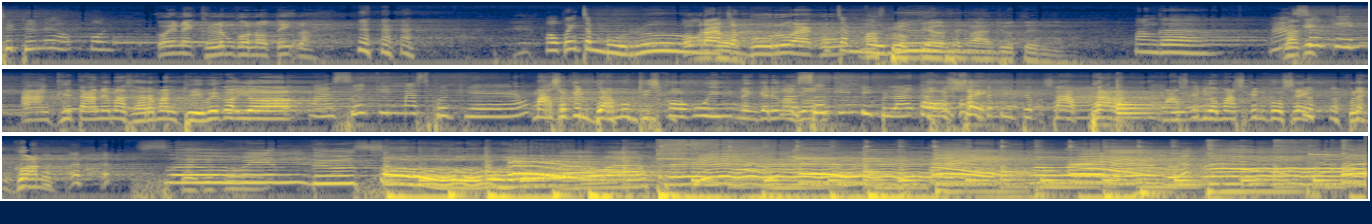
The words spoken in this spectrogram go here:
judulnya apa? Kowe nek gelem kono tik lah. Oh, kowe cemburu. Kok ora cemburu aku. Mas Cemburu. Bogil sing lanjutin. Monggo. Masukin. anggitane Mas Harman dhewe kok ya Masukin Mas Bogel. masukin mbahmu disko kuwi ning kene kok ya- Masukin di belakang. Kosek, depan. sabar. Masukin yo masukin kosek. Golek gon. Sewindu surawase. Lunga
